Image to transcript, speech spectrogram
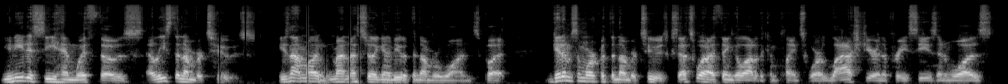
you need to see him with those at least the number twos. He's not not necessarily going to be with the number ones, but get him some work with the number twos because that's what I think a lot of the complaints were last year in the preseason was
